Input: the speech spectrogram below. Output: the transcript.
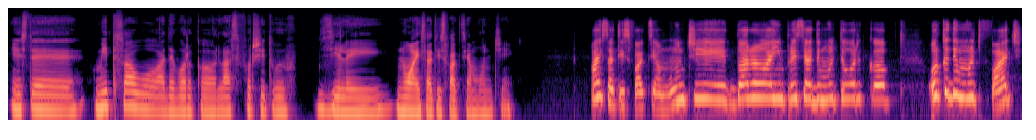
Este mit sau adevăr că la sfârșitul zilei nu ai satisfacția muncii? ai satisfacția muncii, doar ai impresia de multe ori că oricât de mult faci,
